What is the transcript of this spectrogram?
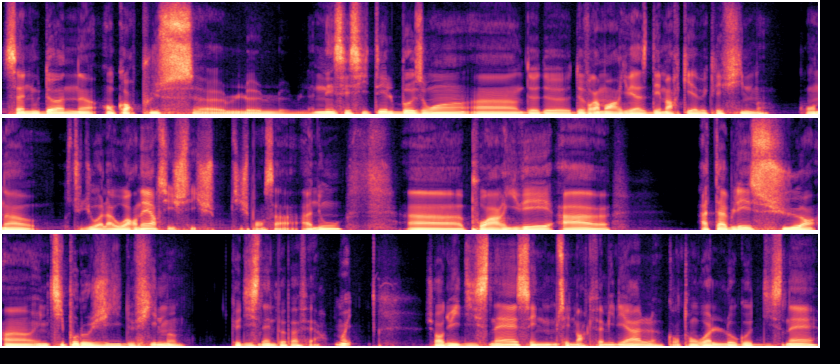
Ça nous donne encore plus euh, la nécessité, le besoin euh, de, vraiment arriver à se démarquer avec les films qu'on a au studio à la Warner, si, je- pense à, nous, pour arriver à, à tabler sur un- une typologie de films que Disney ne peut pas faire. Oui. Aujourd'hui, Disney, c'est une, marque familiale. Quand on voit le logo de Disney,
